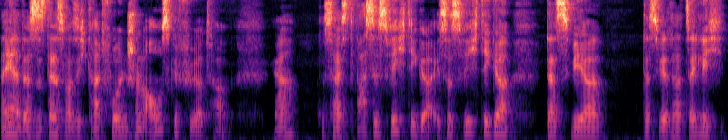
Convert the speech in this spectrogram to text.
Naja, das ist das, was ich gerade vorhin schon ausgeführt habe. Ja, das heißt, was ist wichtiger? Ist es wichtiger, dass wir, dass wir tatsächlich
